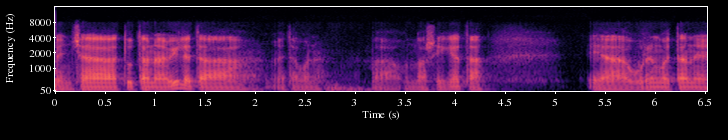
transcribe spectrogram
pentsatuta nabil eta eta bueno, ba, ondo hasi eta ea urrengoetan e,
